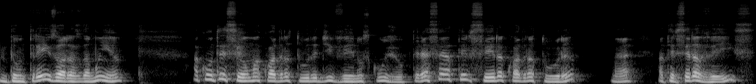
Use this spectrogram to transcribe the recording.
Então, três horas da manhã, aconteceu uma quadratura de Vênus com Júpiter. Essa é a terceira quadratura, né, a terceira vez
